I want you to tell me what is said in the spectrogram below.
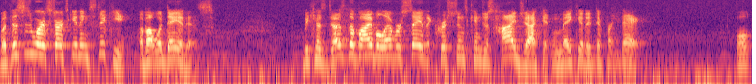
But this is where it starts getting sticky about what day it is. Because does the Bible ever say that Christians can just hijack it and make it a different day? Well,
